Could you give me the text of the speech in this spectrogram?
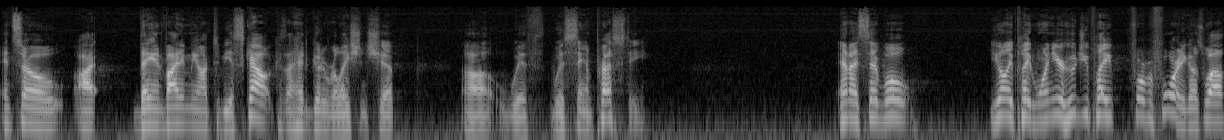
And so I, they invited me on to be a scout because I had a good relationship uh, with, with Sam Presti. And I said, Well, you only played one year. Who'd you play for before? And he goes, Well,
